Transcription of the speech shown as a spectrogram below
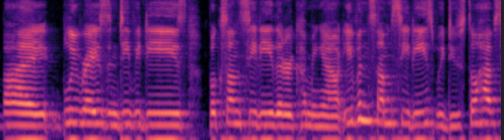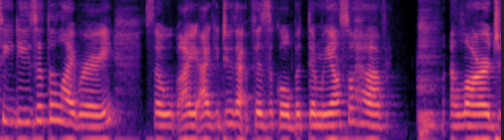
buy Blu-rays and DVDs, books on CD that are coming out, even some CDs. We do still have CDs at the library, so I, I could do that physical. But then we also have a large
